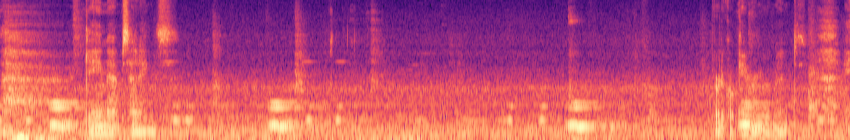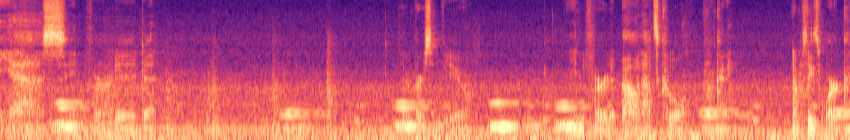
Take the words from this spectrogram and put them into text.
Game app settings. Vertical camera movement. Yes, inverted. Third person view. Inverted. Oh, that's cool. Okay. Now please work.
